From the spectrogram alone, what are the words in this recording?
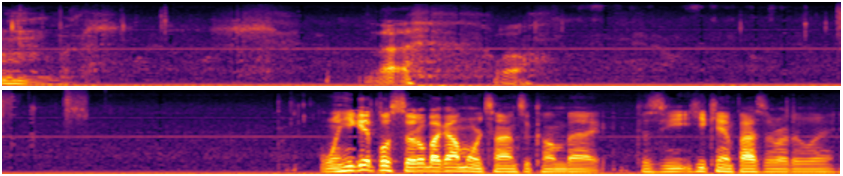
mm, uh, well, when he get posted up, I got more time to come back because he he can't pass it right away.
